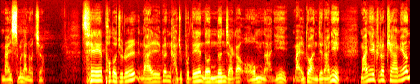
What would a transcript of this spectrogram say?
말씀을 나눴죠. 새 포도주를 낡은 가죽 부대에 넣는 자가 없나니 말도 안 되나니 만일 그렇게 하면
